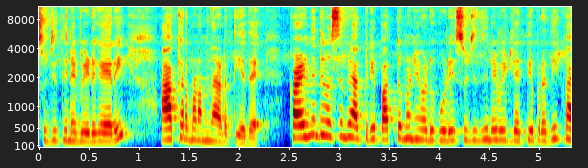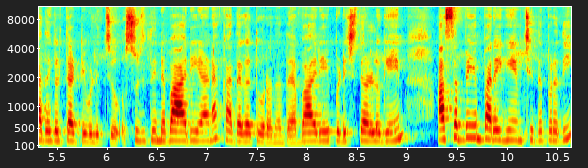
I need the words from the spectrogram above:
സുജിത്തിന്റെ വീട് കയറി ആക്രമണം നടത്തിയത്. കഴിഞ്ഞ ദിവസം രാത്രി പത്ത് മണിയോടുകൂടി സുജിത്തിന്റെ വീട്ടിലെത്തിയ പ്രതി കഥകൾ തട്ടി വിളിച്ചു സുജിത്തിന്റെ ഭാര്യയാണ് കഥകൾ തുറന്നത്. ഭാര്യയെ പിടിച്ചു തള്ളുകയും അസഭ്യം പറയുകയും ചെയ്ത പ്രതി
